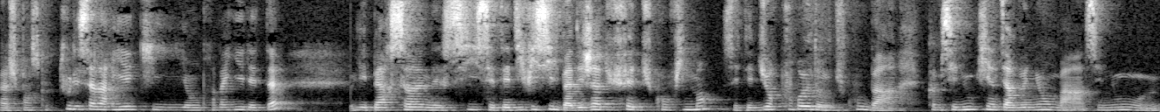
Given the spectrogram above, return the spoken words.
Enfin, je pense que tous les salariés qui ont travaillé l'étaient. Les personnes aussi, c'était difficile, bah déjà du fait du confinement, c'était dur pour eux, donc du coup, bah, comme c'est nous qui intervenions, bah, c'est nous euh,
